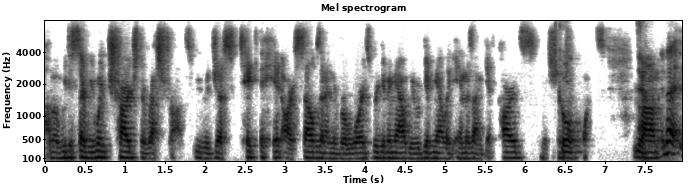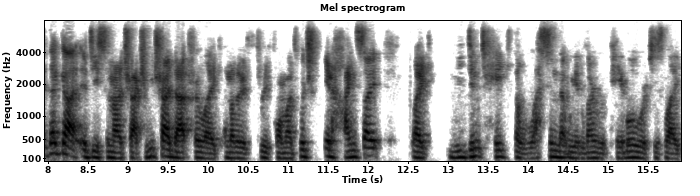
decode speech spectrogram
Um, we decided we wouldn't charge the restaurants. We would just take the hit ourselves and any rewards we're giving out. We were giving out like Amazon gift cards, which cool. points. Yeah. Um, and that, that got a decent amount of traction. We tried that for like another three, four months, which in hindsight, like we didn't take the lesson that we had learned with Payble, which is like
